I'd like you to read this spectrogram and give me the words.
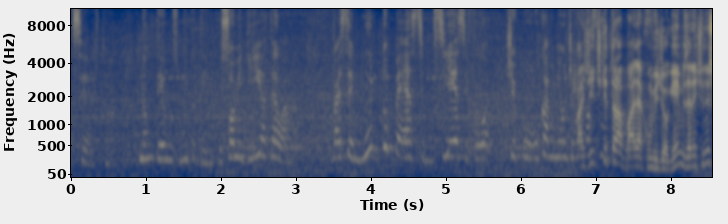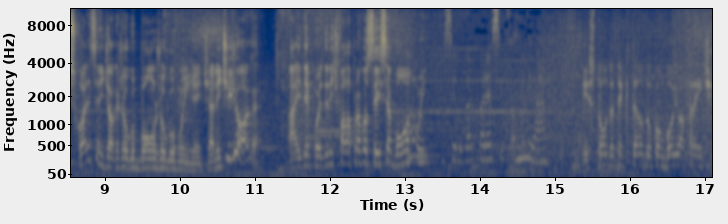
Certo. Não temos muito tempo. Só me guia até lá. Vai ser muito péssimo se esse for, tipo, o caminhão de A gente que trabalha com videogames, a gente não escolhe se a gente joga jogo bom ou jogo ruim, gente. A gente joga. Aí depois a gente fala pra vocês se é bom ou ruim. Esse lugar parece familiar. Estou detectando o comboio à frente.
